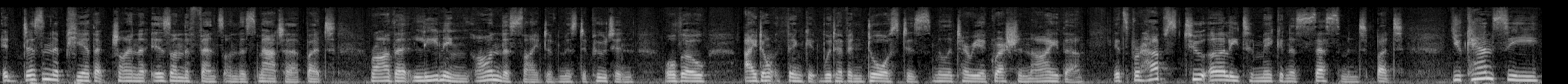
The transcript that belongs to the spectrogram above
it doesn't appear that China is on the fence on this matter, but rather leaning on the side of Mr. Putin, although I don't think it would have endorsed his military aggression either. It's perhaps too early to make an assessment, but you can see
